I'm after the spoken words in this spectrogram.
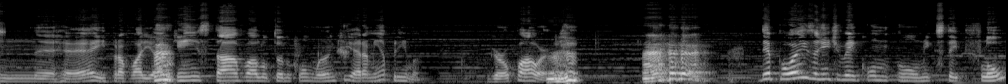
Hum, É, e pra variar, quem estava lutando com o Monkey era a minha prima. Girl Power. Uhum. Depois a gente vem com o mixtape Flow,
